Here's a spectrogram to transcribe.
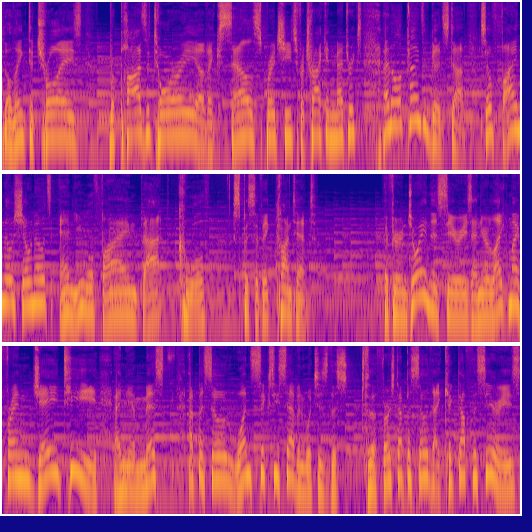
the link to Troy's repository of Excel spreadsheets for tracking metrics, and all kinds of good stuff. So find those show notes and you will find that cool specific content. If you're enjoying this series and you're like my friend JT and you missed episode 167, which is the, the first episode that kicked off the series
